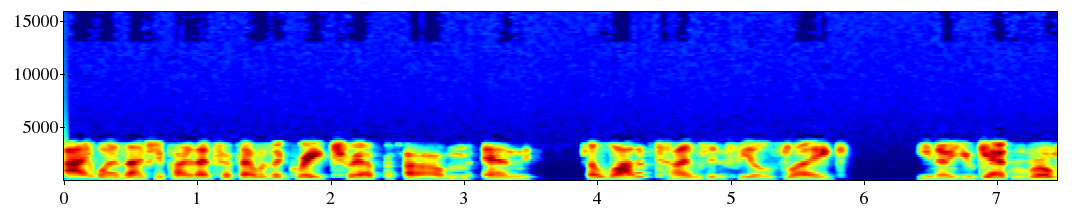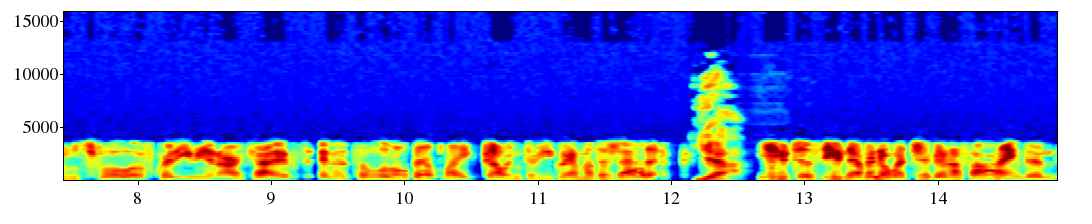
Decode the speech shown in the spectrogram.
I was actually part of that trip. That was a great trip. Um, and a lot of times it feels like you know you get rooms full of credit union archives and it's a little bit like going through your grandmother's attic yeah you just you never know what you're going to find and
